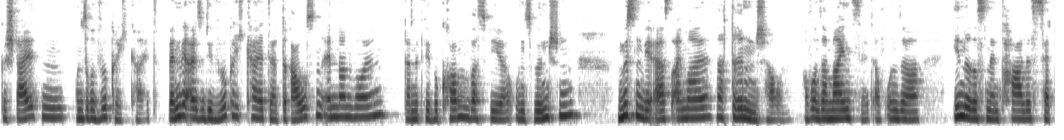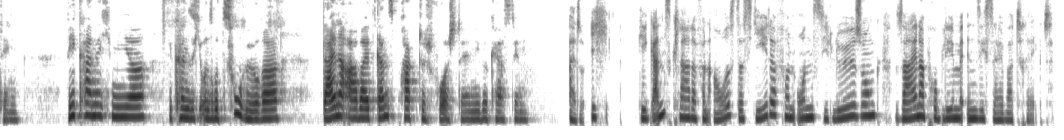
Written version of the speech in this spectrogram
gestalten unsere Wirklichkeit. Wenn wir also die Wirklichkeit da draußen ändern wollen, damit wir bekommen, was wir uns wünschen, müssen wir erst einmal nach drinnen schauen, auf unser Mindset, auf unser inneres mentales Setting. Wie kann ich mir, wie können sich unsere Zuhörer deine Arbeit ganz praktisch vorstellen, liebe Kerstin? Also ich gehe ganz klar davon aus, dass jeder von uns die Lösung seiner Probleme in sich selber trägt.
